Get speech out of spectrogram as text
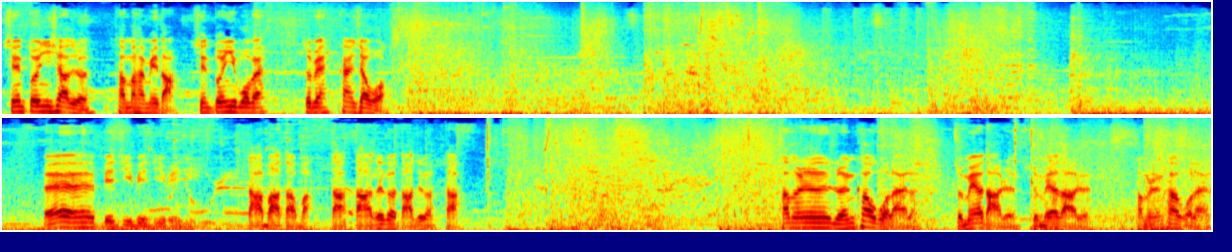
先蹲一下人，他们还没打，先蹲一波呗。这边看一下我。哎，别急别急别急，打吧打吧打打这个打这个打。他们人靠过来了，准备要打人，准备要打人，他们人靠过来了。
